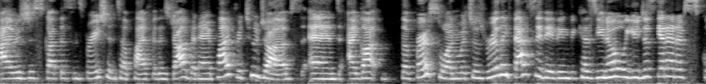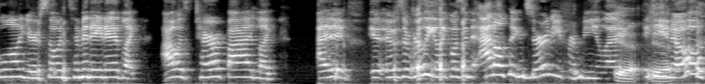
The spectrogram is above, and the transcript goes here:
I was just got this inspiration to apply for this job and I applied for two jobs and I got the first one which was really fascinating because you know you just get out of school you're so intimidated like I was terrified like I didn't it, it was a really like it was an adulting journey for me like yeah, yeah. you know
